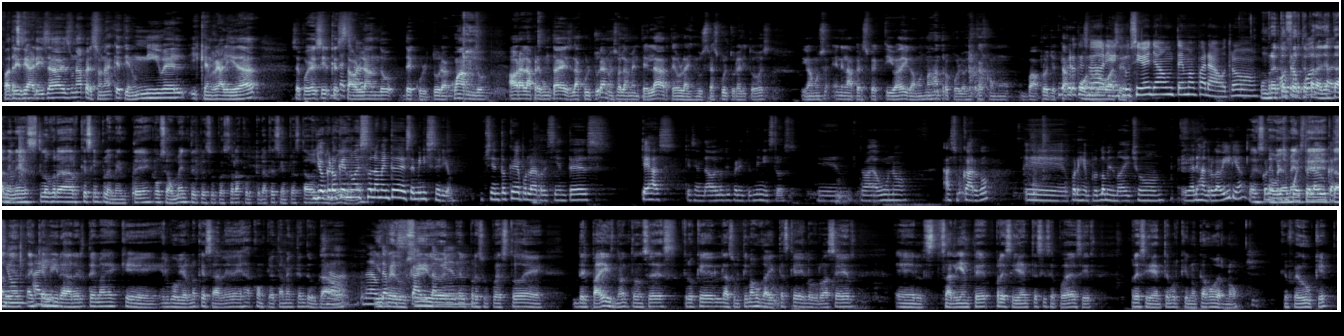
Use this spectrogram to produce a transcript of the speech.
Patricia Ariza es una persona que tiene un nivel y que en realidad se puede decir que está hablando de cultura. ¿Cuándo? Ahora la pregunta es, la cultura no es solamente el arte o la industria cultural y todo eso digamos, en la perspectiva, digamos, más antropológica, cómo va a proyectar. Yo creo que eso daría inclusive ya un tema para otro. Un reto fuerte para ella también es lograr que se implemente o se aumente el presupuesto de la cultura que siempre ha estado. Yo creo que no, es solamente de ese ministerio. Siento que por las recientes quejas que se han dado los diferentes ministros, eh, cada uno a su cargo, eh, por ejemplo, lo mismo ha dicho eh, Alejandro Gaviria pues, con el presupuesto de la educación. hay, que mirar el tema de que el gobierno que sale deja completamente endeudado y reducido el, presupuesto de, del país, ¿no? Entonces, creo que las últimas jugaditas que logró hacer el saliente presidente, si se puede decir, presidente porque nunca gobernó, que fue Duque,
